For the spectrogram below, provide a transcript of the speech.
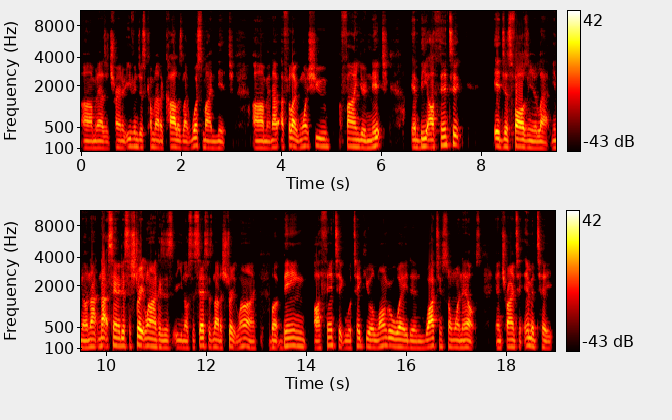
um, and as a trainer, even just coming out of college, like what's my niche? Um, and I, I, feel like once you find your niche, and be authentic, it just falls in your lap. You know, not not saying that it's a straight line because it's you know success is not a straight line, but being authentic will take you a longer way than watching someone else and trying to imitate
